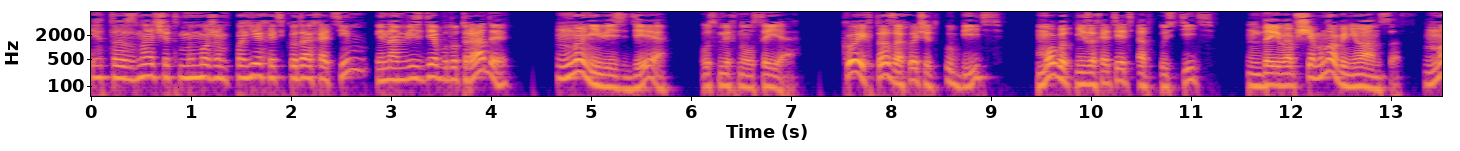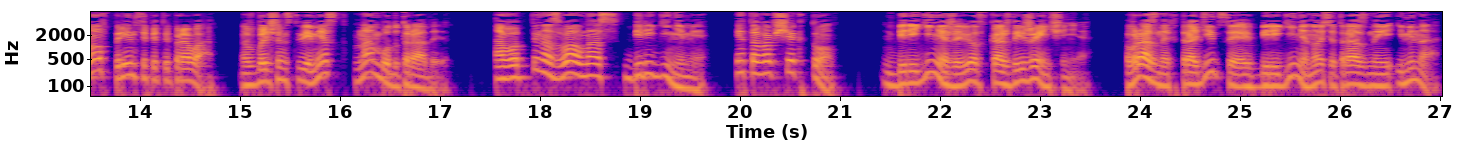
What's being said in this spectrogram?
«Это значит, мы можем поехать куда хотим, и нам везде будут рады?» «Ну, не везде», — усмехнулся я. «Кое-кто захочет убить, могут не захотеть отпустить, да и вообще много нюансов. Но, в принципе, ты права. В большинстве мест нам будут рады. А вот ты назвал нас берегинями. Это вообще кто?» Берегиня живет в каждой женщине. В разных традициях берегиня носит разные имена.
